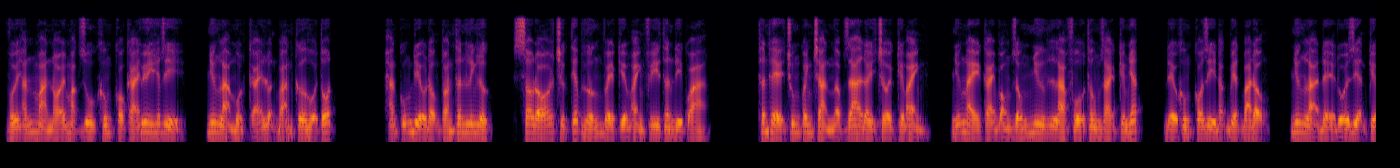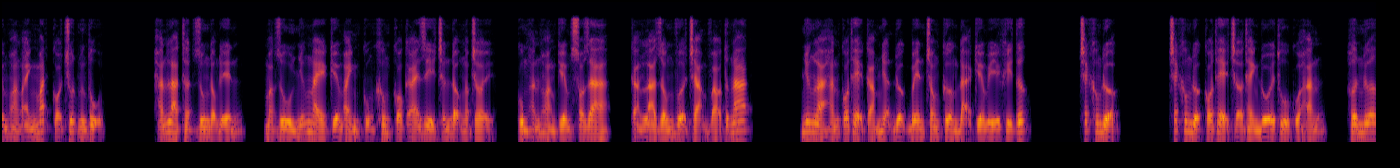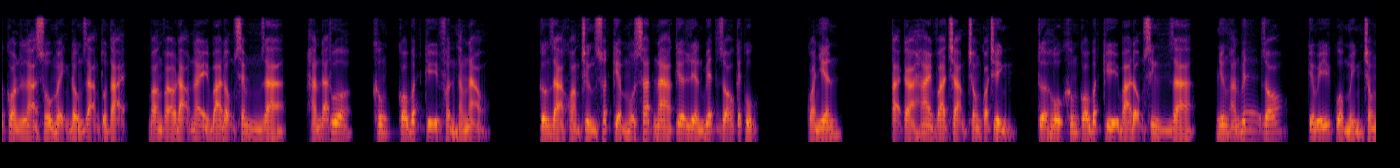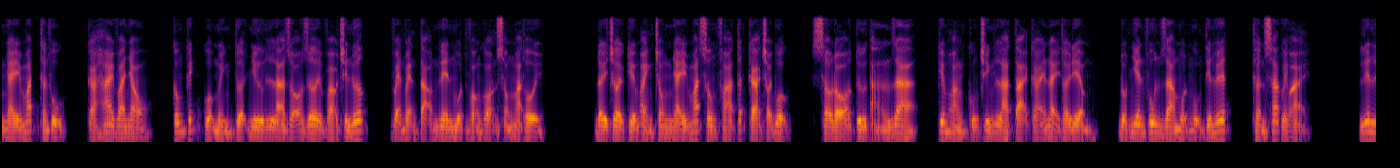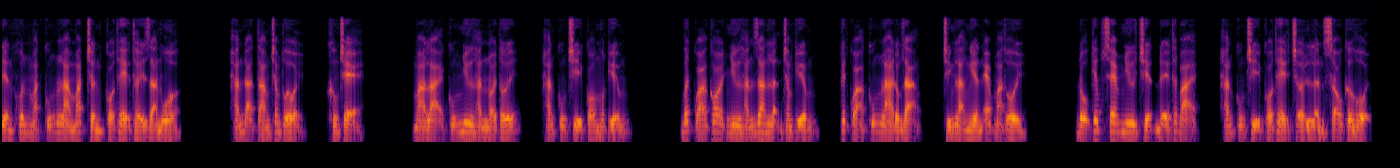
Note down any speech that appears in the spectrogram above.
Với hắn mà nói mặc dù không có cái uy hiếp gì, nhưng là một cái luận bản cơ hội tốt. Hắn cũng điều động toàn thân linh lực, sau đó trực tiếp hướng về kiếm ảnh phi thân đi qua. Thân thể chung quanh tràn ngập ra đầy trời kiếm ảnh, những này cái bóng giống như là phổ thông dài kiếm nhất, đều không có gì đặc biệt ba động, nhưng là để đối diện kiếm hoàng ánh mắt có chút ngưng tụ. Hắn là thật rung động đến, mặc dù những này kiếm ảnh cũng không có cái gì chấn động ngập trời, cùng hắn hoàng kiếm so ra, càng là giống vừa chạm vào tức nát. Nhưng là hắn có thể cảm nhận được bên trong cường đại kiếm ý khí tức. Trách không được. Trách không được có thể trở thành đối thủ của hắn hơn nữa còn là số mệnh đồng dạng tồn tại bằng vào đạo này ba động xem ra hắn đã thua không có bất kỳ phần thắng nào. Cương giả khoảng trừng xuất kiểm một sát na kia liền biết rõ kết cục. Quả nhiên tại cả hai va chạm trong quá trình tựa hồ không có bất kỳ ba động sinh ra nhưng hắn biết rõ kiếm ý của mình trong nháy mắt thần phục cả hai va nhau công kích của mình tựa như là gió rơi vào trên nước vẹn vẹn tạo nên một vòng gọn sóng mà thôi. Đây trời kiếm ảnh trong nháy mắt xông phá tất cả trói buộc sau đó tứ tán ra kim hoàng cũng chính là tại cái này thời điểm đột nhiên phun ra một ngụm tiên huyết thần sắc bề vải, liên liền khuôn mặt cũng là mắt trần có thể thấy giàn mua hắn đã tám trăm tuổi, không trẻ. Mà lại cũng như hắn nói tới, hắn cũng chỉ có một kiếm. Bất quá coi như hắn gian lận trăm kiếm, kết quả cũng là đồng dạng, chính là nghiền ép mà thôi. Độ kiếp xem như triệt để thất bại, hắn cũng chỉ có thể chờ lần sau cơ hội.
